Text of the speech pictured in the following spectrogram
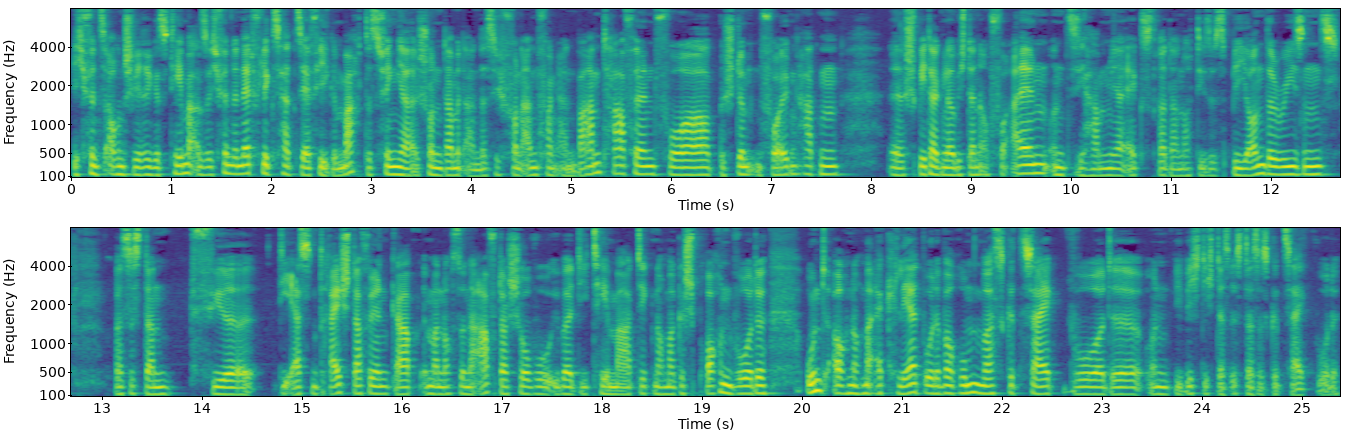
Ich finde es auch ein schwieriges Thema. Also ich finde, Netflix hat sehr viel gemacht. Das fing ja schon damit an, dass sie von Anfang an Warntafeln vor bestimmten Folgen hatten. Äh, später glaube ich dann auch vor allen. Und sie haben ja extra dann noch dieses Beyond the Reasons, was es dann für die ersten drei Staffeln gab immer noch so eine Aftershow, wo über die Thematik nochmal gesprochen wurde und auch nochmal erklärt wurde, warum was gezeigt wurde und wie wichtig das ist, dass es gezeigt wurde.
